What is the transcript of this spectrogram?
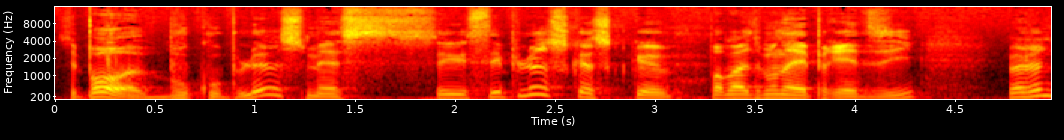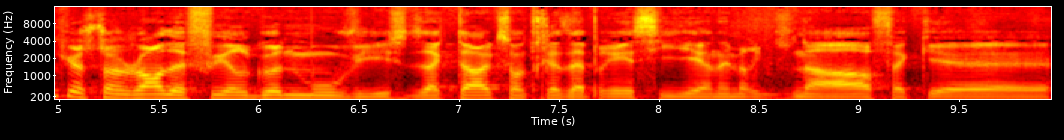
C'est pas euh, beaucoup plus, mais c'est c'est plus que ce que pas mal de monde avait prédit. J'imagine que c'est un genre de feel-good movie. C'est des acteurs qui sont très appréciés en Amérique du Nord. Fait que euh,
